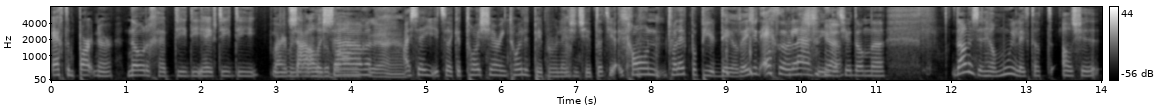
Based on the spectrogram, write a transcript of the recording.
echt een partner nodig hebt, die, die heeft die, die waar we Samen alles bank, samen... ja, ja. I say it's like a toy sharing toilet paper relationship. Dat je gewoon toiletpapier deelt. Weet je, een echte relatie. Ja. Dat je dan... eh, dan is het heel moeilijk dat als je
